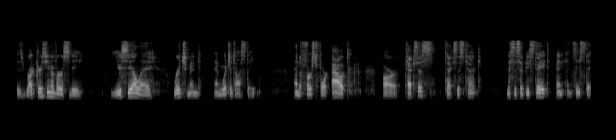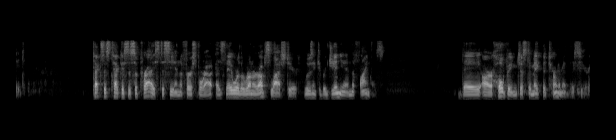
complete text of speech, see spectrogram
is Rutgers University, UCLA, Richmond, and Wichita State. And the first four out are Texas, Texas Tech, Mississippi State, and NC State. Texas Tech is a surprise to see in the first four out as they were the runner ups last year, losing to Virginia in the finals. They are hoping just to make the tournament this year.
